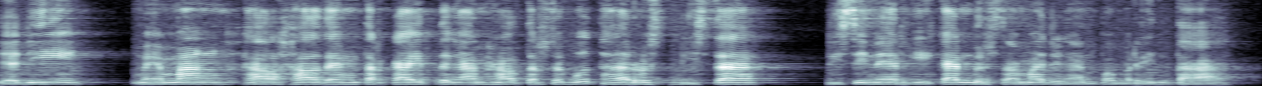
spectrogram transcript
Jadi memang hal-hal yang terkait dengan hal tersebut harus bisa disinergikan bersama dengan pemerintah.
